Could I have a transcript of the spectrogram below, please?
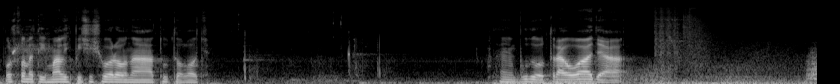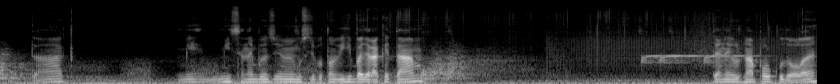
Pošleme tých malých pišišvorov na túto loď. Tam budú otravovať a tak. My, my sa nebudeme musieť potom vyhýbať raketám. Ten je už na polku dole.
